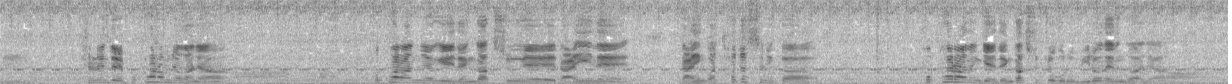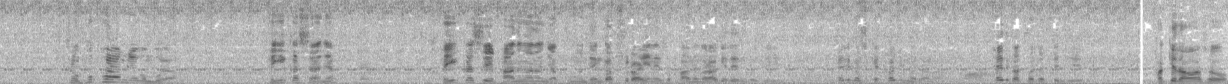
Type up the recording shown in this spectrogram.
음. 실린더에 폭발 압력 아냐? 폭발 압력이 냉각수의 라인에, 라인과 터졌으니까 폭발하는 게 냉각수 쪽으로 밀어내는 거 아니야? 그럼 폭발 압력은 뭐야? 배기가스 아니야? 배기가스에 반응하는 약품은 냉각수 라인에서 반응을 하게 되는 거지. 헤드가스켓 터진 거잖아. 헤드가 터졌든지. 밖에 나와서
